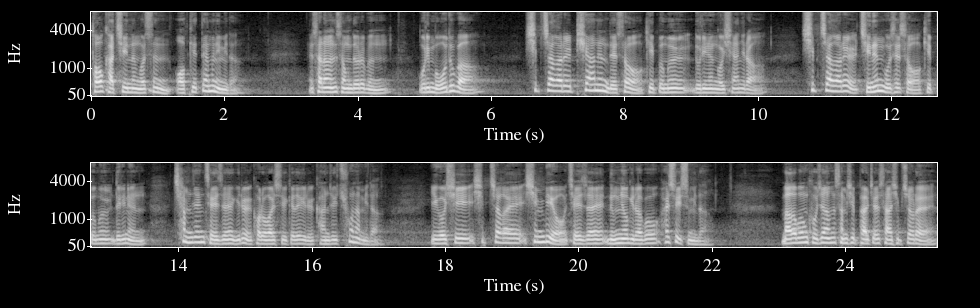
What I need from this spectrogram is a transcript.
더 가치 있는 것은 없기 때문입니다. 사랑하는 성도 여러분, 우리 모두가 십자가를 피하는 데서 기쁨을 누리는 것이 아니라 십자가를 지는 곳에서 기쁨을 누리는 참된 제자의 길을 걸어갈 수 있게 되기를 간절히 축원합니다. 이것이 십자가의 신비요 제자의 능력이라고 할 수 있습니다. 마가복음 9장 38절 40절에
